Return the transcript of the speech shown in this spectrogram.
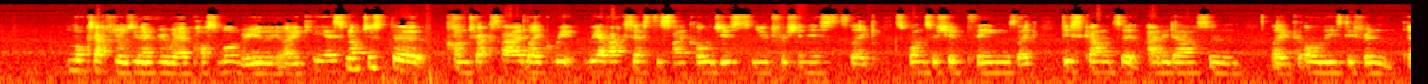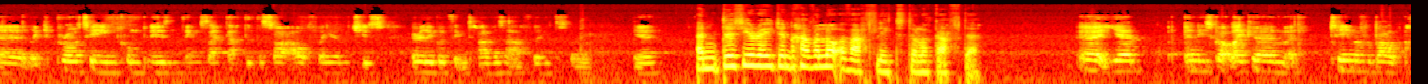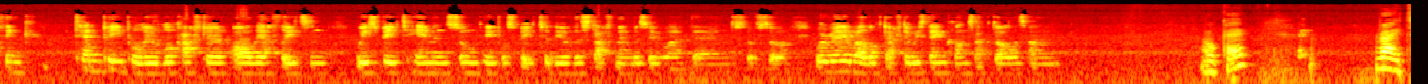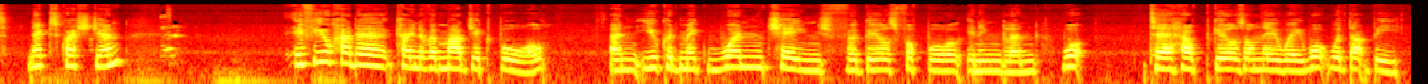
looks after us in every way possible, really. Like, Yeah, it's not just the contract side. Like we we have access to psychologists, nutritionists, like sponsorship things, like discounts at Adidas and like all these different uh, like protein companies and things like that that they sort out for you, which is a really good thing to have as an athlete. So yeah, And does your agent have a lot of athletes to look after? uh, yeah, and he's got like um, a team of about I think ten people who look after all the athletes and. We speak to him, and some people speak to the other staff members who work there and stuff. So we're really well looked after. We stay in contact all the time. Okay. Right. Next question. If you had a kind of a magic ball and you could make one change for girls' football in England, what to help girls on their way, what would that be?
